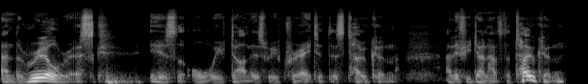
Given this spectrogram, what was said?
And the real risk is that all we've done is we've created this token. And if you don't have the token,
